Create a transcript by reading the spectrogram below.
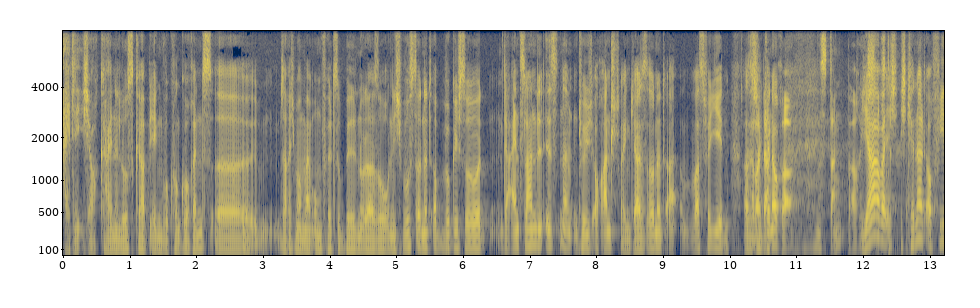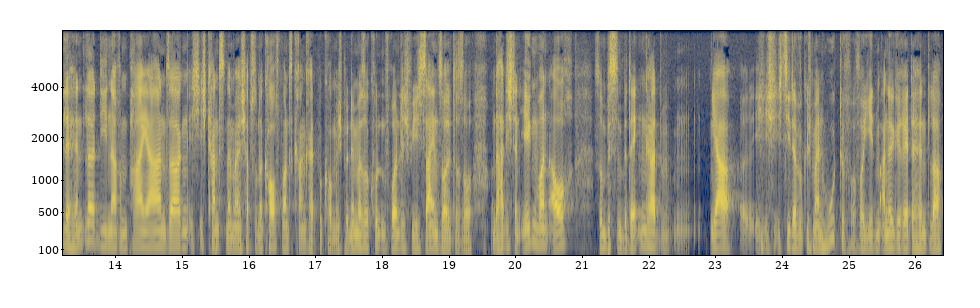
hätte ich auch keine Lust gehabt, irgendwo Konkurrenz, äh, sag ich mal, in meinem Umfeld zu bilden oder so. Und ich wusste auch nicht, ob wirklich so, der Einzelhandel ist natürlich auch anstrengend, ja, das ist auch nicht äh, was für jeden. Also Aber ich kenne auch dankbar. Das ist dankbare ja, aber ich, ich kenne halt auch viele Händler, die nach ein paar Jahren sagen, ich, ich kann es nicht mehr, ich habe so eine Kaufmannskrankheit bekommen, ich bin nicht mehr so kundenfreundlich, wie ich sein sollte. so. Und da hatte ich dann irgendwann auch so ein bisschen Bedenken gehabt, ja, ich, ich, ich ziehe da wirklich meinen Hut vor, vor jedem Angelgerätehändler,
